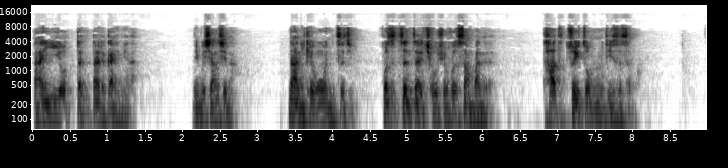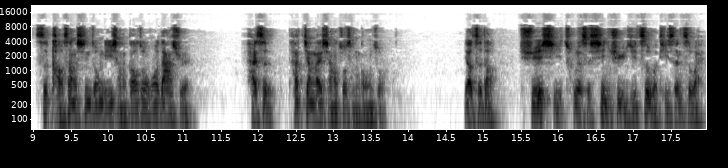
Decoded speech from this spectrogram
难以有等待的概念了。你不相信啊？那你可以问问你自己，或是正在求学或者上班的人，他的最终目的是什么？是考上心中理想的高中或大学，还是他将来想要做什么工作？要知道，学习除了是兴趣以及自我提升之外，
